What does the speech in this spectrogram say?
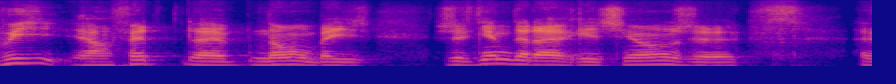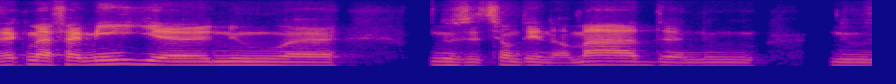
Oui, en fait, euh, non, ben, je viens de la région. Je, avec ma famille, euh, nous, euh, nous étions des nomades. Nous, nous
